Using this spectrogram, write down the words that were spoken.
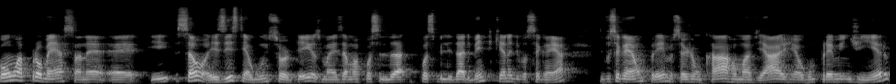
com a promessa, né? É, e são, existem alguns sorteios, mas é uma possibilidade, possibilidade bem pequena de você ganhar, de você ganhar um prêmio, seja um carro, uma viagem, algum prêmio em dinheiro,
